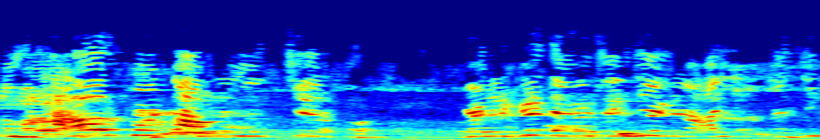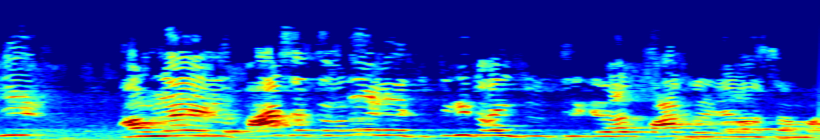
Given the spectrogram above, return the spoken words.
நம்ம கலர் போட்டு அவ்வளவு நிச்சயம் எங்களுக்கு தயவு செஞ்சு ரஜினி எங்க பாசத்தோட எங்களுக்கு டிக்கெட் வாங்கி கொடுத்துருக்கிறாரு. பார்க்கணும் இலவசமா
